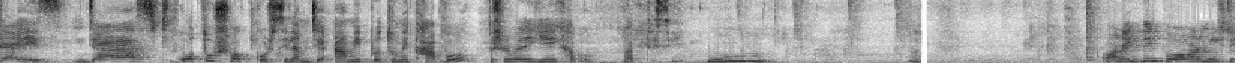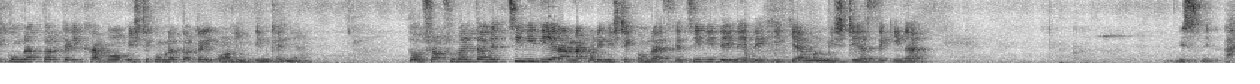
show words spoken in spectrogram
গাইস জাস্ট কত শখ করছিলাম যে আমি প্রথমে খাব শ্বশুরবাড়ি গিয়েই খাব ভাবতেছি। অনেকদিন পর মিষ্টি কুমড়ার তরকারি খাব মিষ্টি কুমড়ার তরকারি অনেক দিন খাই না। তো সবসময় তো আমি চিনি দিয়ে রান্না করি মিষ্টি কুমড়া আজকে চিনি দিয়ে নিয়ে দেখি কেমন মিষ্টি আছে কিনা। বিসমিল্লাহ।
